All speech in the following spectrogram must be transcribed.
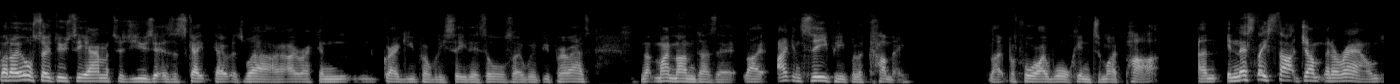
But I also do see amateurs use it as a scapegoat as well. I I reckon, Greg, you probably see this also with your pro-ams. Like, My mum does it. Like I can see people are coming, like before I walk into my part, and unless they start jumping around.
